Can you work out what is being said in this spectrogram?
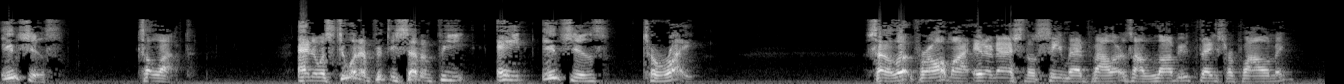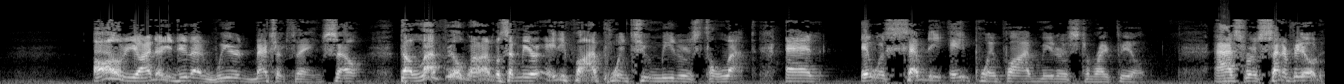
inches to left. And it was 257 feet, 8 inches to right. So look, for all my international seamhead followers, I love you. Thanks for following me. All of you, I know you do that weird metric thing. So the left field line was a mere 85.2 meters to left, and it was 78.5 meters to right field. As for center field,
